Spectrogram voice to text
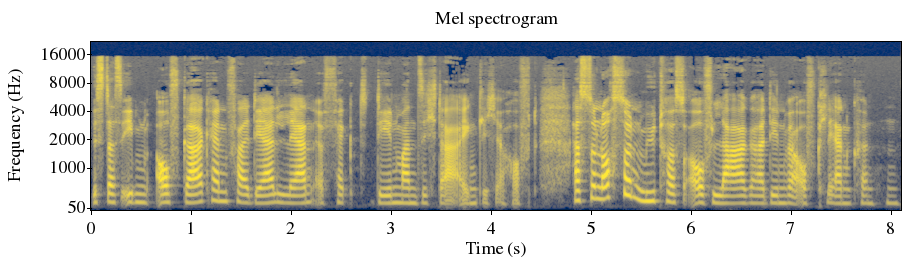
ist das eben auf gar keinen Fall der Lerneffekt, den man sich da eigentlich erhofft. Hast du noch so einen Mythos auf Lager, den wir aufklären könnten?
